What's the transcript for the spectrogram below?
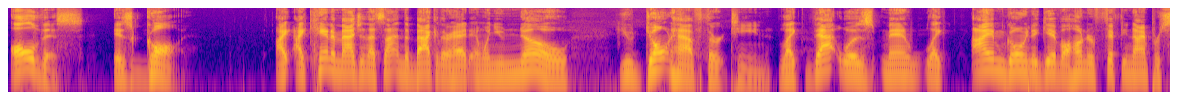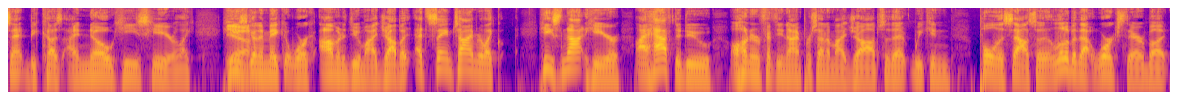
all this is gone. I, I can't imagine that's not in the back of their head. And when you know you don't have 13, like that was, man, like I'm going to give 159% because I know he's here. Like he's Yeah. going to make it work. I'm going to do my job. But at the same time, you're like, he's not here. I have to do 159% of my job so that we can pull this out. So a little bit of that works there. But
